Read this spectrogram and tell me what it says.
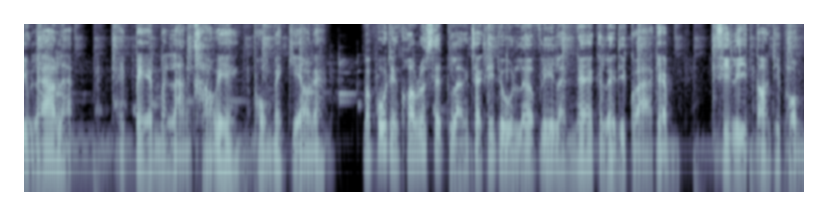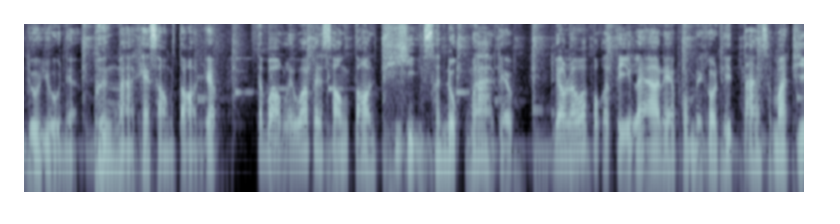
อยู่แล้วแหละไอ้เปมมันหลังเขาเอง ผมไม่เกี่ยวนะ มาพูดถึงความรู้สึกหลังจากที่ดู Lovely Runner กันเลยดีกว่าครับ ซีรีส์ตอนที่ผมดูอยู่เนี่ยเพิ่งมาแค่ 2 ตอนครับ แต่บอกเลยว่าเป็น 2 ตอนที่สนุกมากครับยอมรับว่าปกติแล้วเนี่ยผมเป็นคนที่ตั้งสมาธิ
